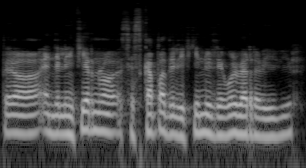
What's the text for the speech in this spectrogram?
Pero en el infierno se escapa del infierno y le vuelve a revivir.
